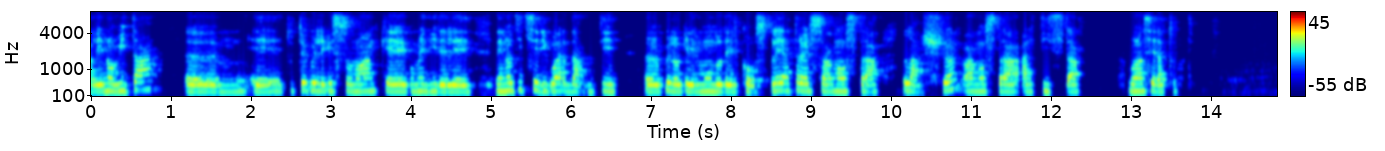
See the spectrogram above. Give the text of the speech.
le novità ehm, e tutte quelle che sono anche, come dire, le, le notizie riguardanti eh, quello che è il mondo del cosplay attraverso la nostra Lush, la nostra artista. Buonasera a tutti.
